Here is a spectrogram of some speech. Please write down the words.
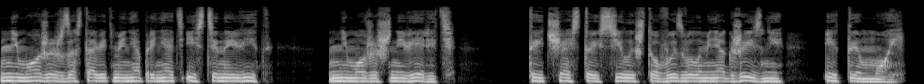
Не можешь заставить меня принять истинный вид. Не можешь не верить. Ты часть той силы, что вызвала меня к жизни, и ты мой.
